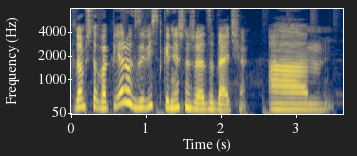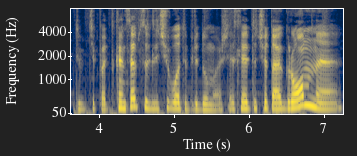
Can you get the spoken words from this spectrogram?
В том, что, во-первых, зависит, конечно же, от задачи. А ты, типа, концепцию для чего ты придумаешь? Если это что-то огромное,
